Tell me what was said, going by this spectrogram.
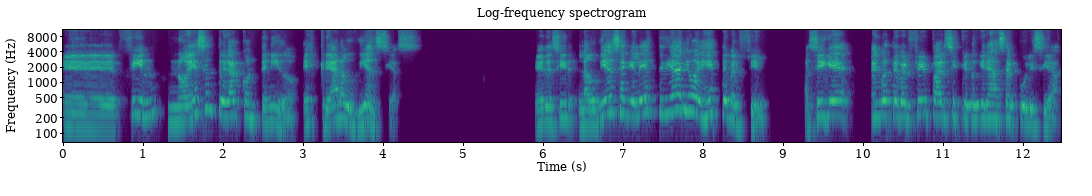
eh, fin no es entregar contenido, es crear audiencias. Es decir, la audiencia que lee este diario es este perfil. Así que tengo este perfil para ver si es que tú quieres hacer publicidad.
